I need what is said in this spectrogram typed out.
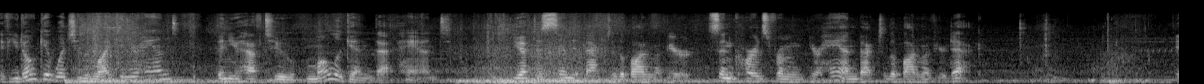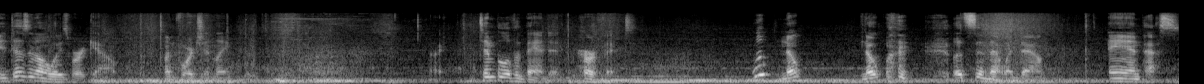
If you don't get what you would like in your hand, then you have to mulligan that hand. You have to send it back to the bottom of your... send cards from your hand back to the bottom of your deck. It doesn't always work out, unfortunately. Alright, Temple of Abandon. Perfect. Whoop! Nope. Nope. Let's send that one down. And pass.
